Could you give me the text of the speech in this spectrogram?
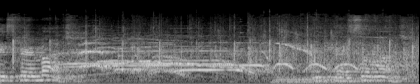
Thanks very much. Thank you guys so much.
